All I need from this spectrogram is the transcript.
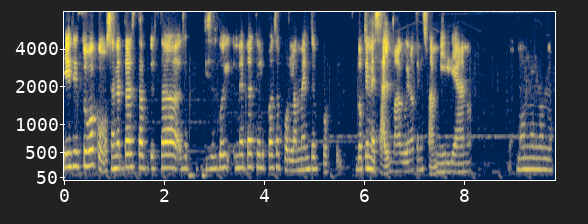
Sí, sí, estuvo como, o sea, neta, está, está, o sea, dices, güey, neta, ¿qué le pasa por la mente? Porque no tienes alma, güey, no tienes familia, ¿no? No, no, no, no.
